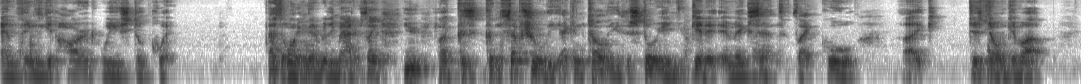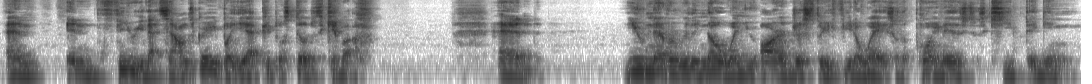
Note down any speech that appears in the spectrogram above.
and things get hard, will you still quit? That's the only thing that really matters. Like you, like because conceptually, I can tell you the story and you get it. It makes sense. It's like cool. Like just don't give up. And in theory that sounds great, but yet people still just give up. And you never really know when you are just three feet away. So the point is just keep digging,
